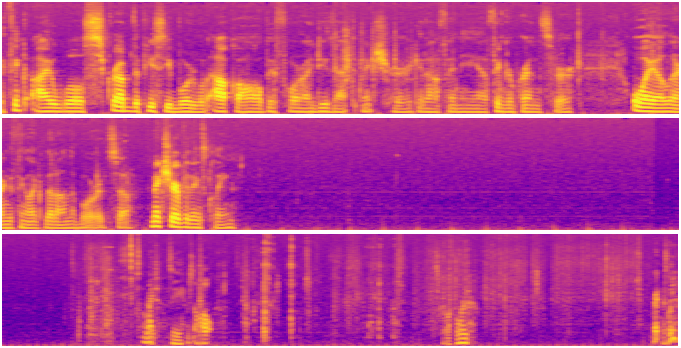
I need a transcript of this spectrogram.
I think I will scrub the PC board with alcohol before I do that to make sure I get off any uh, fingerprints or oil or anything like that on the board. So make sure everything's clean. All right, see, there's a halt. Let's go forward. Right, next one.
